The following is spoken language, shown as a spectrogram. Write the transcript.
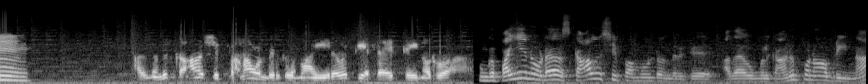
ம். அதுக்கு வந்து ஸ்காலர்ஷிப் பணம் வந்துருக்குதுமா இருபத்தி எட்டாயிரத்தி ஐநூறுரூவா உங்கள் பையனோட ஸ்காலர்ஷிப் அமௌண்ட் வந்திருக்கு. அதை உங்களுக்கு அனுப்பணும் அப்படின்னா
